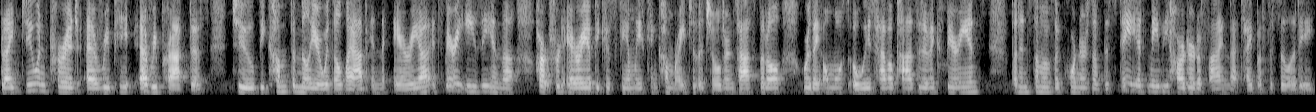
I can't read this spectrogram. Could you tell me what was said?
But I do encourage every, pa- every practice to become familiar with a lab in the area. It's very easy in the Hartford area because families can come right to the Children's Hospital where they almost always have a positive experience. But in some of the corners of the state, it may be harder to find that type of facility.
